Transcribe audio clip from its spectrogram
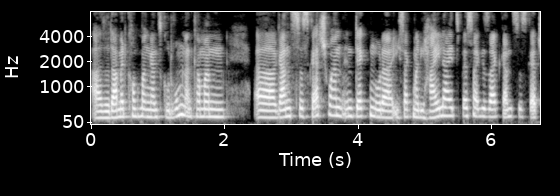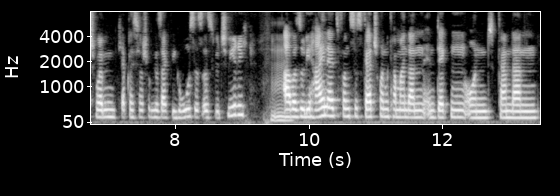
Also damit kommt man ganz gut rum. Dann kann man äh, ganz Saskatchewan entdecken oder ich sag mal die Highlights besser gesagt, ganz Saskatchewan. Ich habe das ja schon gesagt, wie groß es ist, wird schwierig. Hm. Aber so die Highlights von Saskatchewan kann man dann entdecken und kann dann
